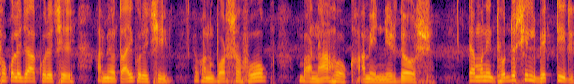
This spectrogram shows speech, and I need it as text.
সকলে যা করেছে, আমিও তাই করেছি। এখন বর্ষা হোক বা না হোক, আমি নির্দোষ। তেমনি ধৈর্যশীল ব্যক্তির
